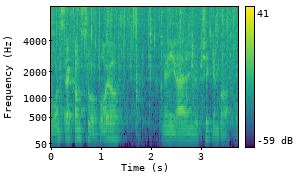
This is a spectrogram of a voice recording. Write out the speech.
Once that comes to a boil, then you add in your chicken broth.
